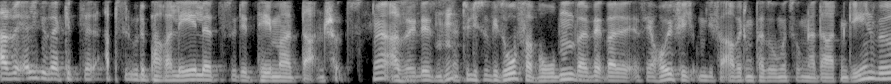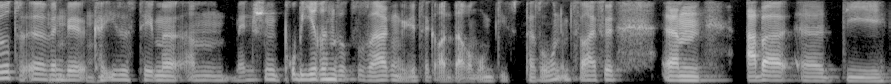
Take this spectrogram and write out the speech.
Also ehrlich gesagt gibt es ja absolute Parallele zu dem Thema Datenschutz. Also das mhm. ist natürlich sowieso verwoben, weil, weil es ja häufig um die Verarbeitung personenbezogener Daten gehen wird, äh, wenn mhm. wir mhm. KI-Systeme am Menschen probieren sozusagen. Da geht es ja gerade darum, um die Person im Zweifel. Ähm, aber äh, die,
